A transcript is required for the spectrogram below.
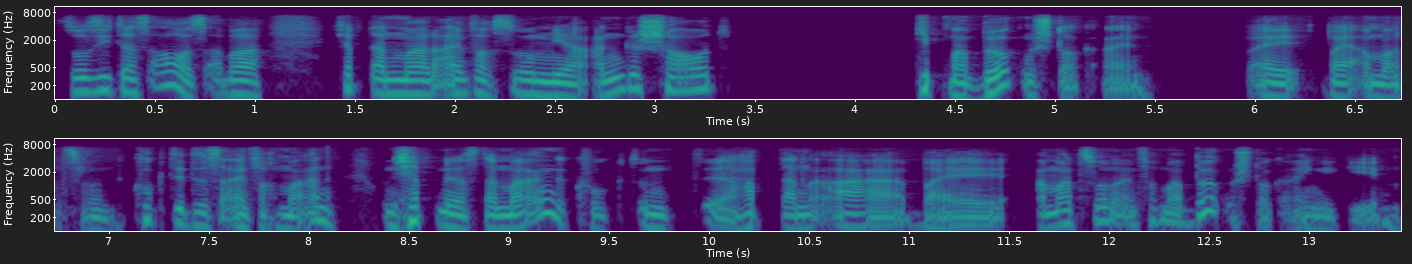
so sieht das aus. Aber ich habe dann mal einfach so mir angeschaut, gib mal Birkenstock ein bei, bei Amazon. Guck dir das einfach mal an. Und ich habe mir das dann mal angeguckt und äh, habe dann äh, bei Amazon einfach mal Birkenstock eingegeben.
